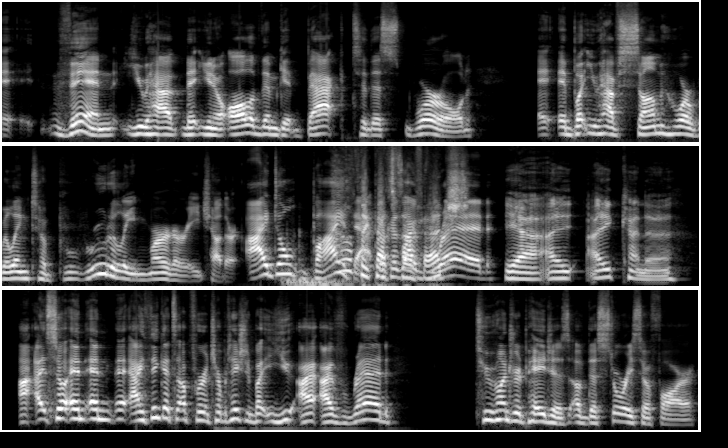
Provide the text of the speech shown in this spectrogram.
eh, then you have that, you know, all of them get back to this world, eh, eh, but you have some who are willing to brutally murder each other. I don't buy I don't that think that's because I've read. yeah. I I kind of I, I- so and and I think it's up for interpretation, but you I, I've read 200 pages of this story so far,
